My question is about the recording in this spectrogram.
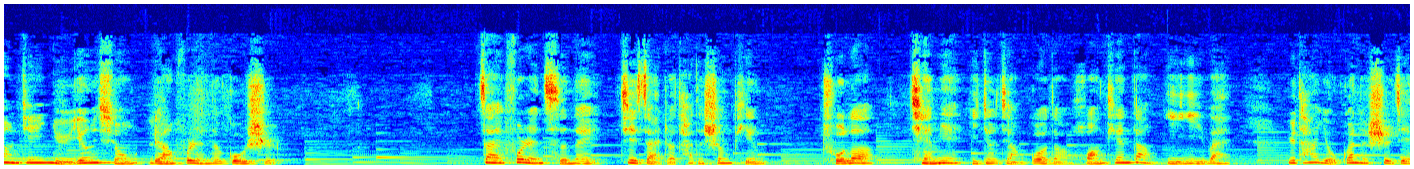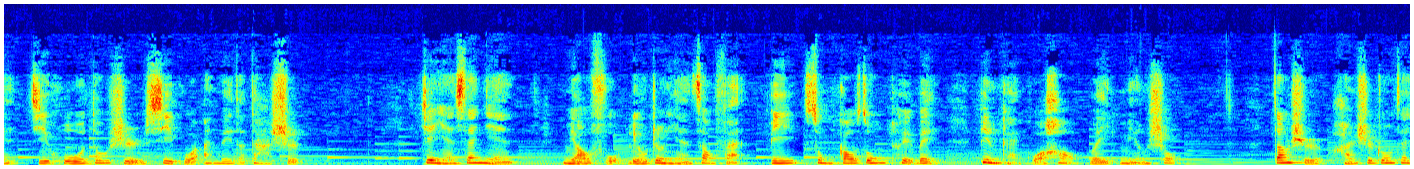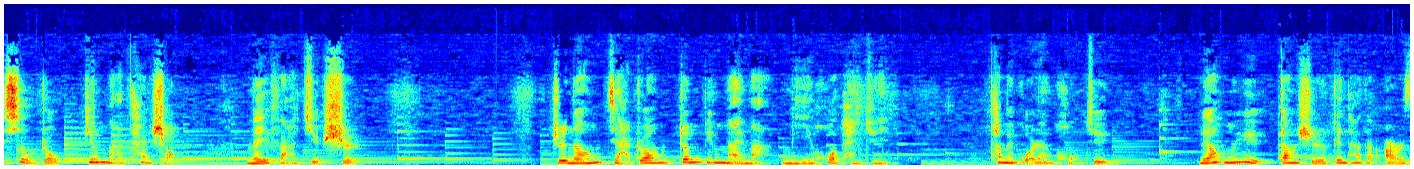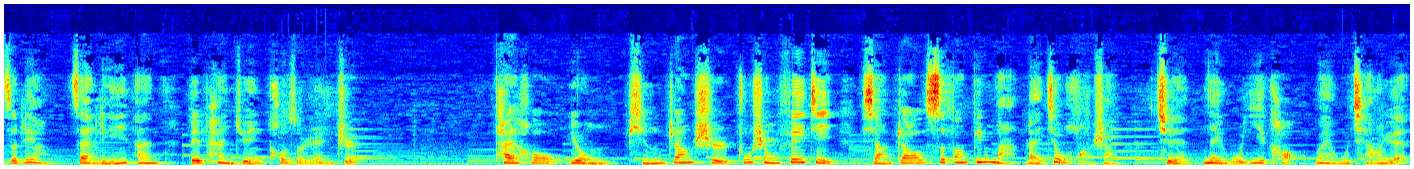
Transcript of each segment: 抗金女英雄梁夫人的故事，在《夫人祠》内记载着她的生平。除了前面已经讲过的黄天荡一役外，与她有关的事件几乎都是系国安危的大事。建炎三年，苗府刘正言造反，逼宋高宗退位，并改国号为明寿。当时韩世忠在秀州，兵马太少，没法举事，只能假装征兵买马，迷惑叛军。他们果然恐惧。梁红玉当时跟他的儿子亮在临安被叛军扣作人质。太后用平章事朱胜妃计，想招四方兵马来救皇上，却内无依靠，外无强援。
